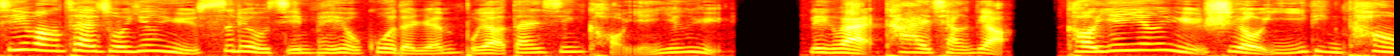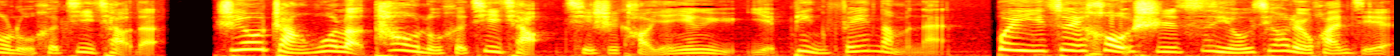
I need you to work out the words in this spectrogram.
希望在座英语四六级没有过的人不要担心考研英语。另外，他还强调，考研英语是有一定套路和技巧的。只有掌握了套路和技巧，其实考研英语也并非那么难。会议最后是自由交流环节，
